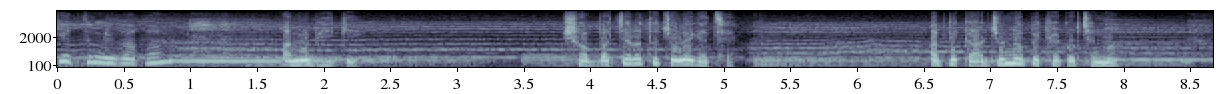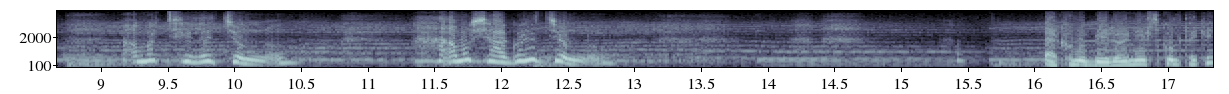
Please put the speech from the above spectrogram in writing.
কে তুমি বাবা? আমি ভিকি। সব বাচ্চারা তো চলে গেছে। আপনি কার জন্য অপেক্ষা করছেন মা? আমার ছেলের জন্য আমার সাগরের জন্য। এখনও বেরোয়নি স্কুল থেকে?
